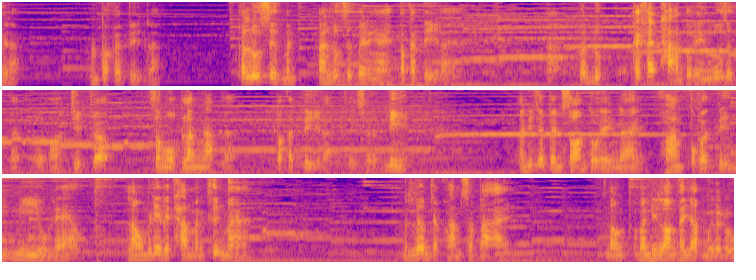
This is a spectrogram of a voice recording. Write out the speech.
ยๆแล้วมันปกติแล้ว ก็รู้สึกมันอ่ารู้สึกเป็นยังไง ปกติแล้วอ่าก็ดูคล้ายๆถามตัวเองรู้สึกเอออ๋อจิตก็สงบระงงับแล้ว ปกติแล้วเฉยๆนี่ อันนี้จะเป็นสอนตัวเองได้ ความปกตินี่มีอยู่แล้ว เราไม่ได้ไปทำมันขึ้นมา มันเริ่มจากความสบายลองวันนี้ลองขยับมือดู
